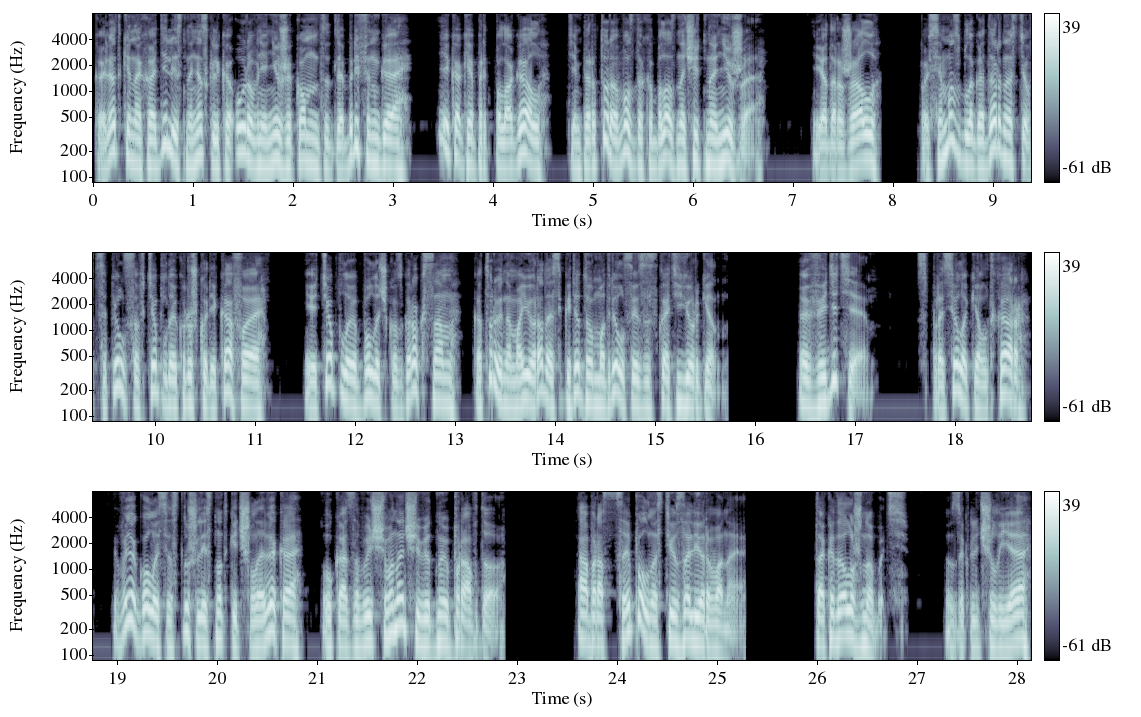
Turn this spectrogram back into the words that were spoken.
Клетки находились на несколько уровней ниже комнаты для брифинга, и, как я предполагал, температура воздуха была значительно ниже. Я дрожал, посему с благодарностью вцепился в теплую кружку рекафа и теплую булочку с Гроксом, которую на мою радость где-то умудрился изыскать Юрген. «Видите?» — спросила Келтхар. В её голосе слышались нотки человека, указывающего на очевидную правду. «Образцы полностью изолированы». «Так и должно быть», — заключил я.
